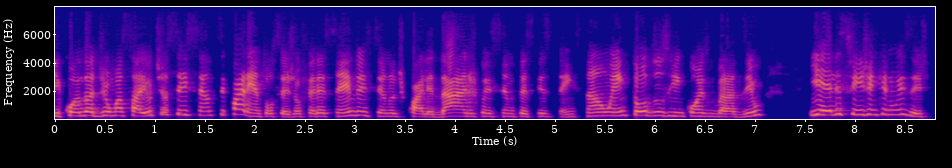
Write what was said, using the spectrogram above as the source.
e quando a Dilma saiu tinha 640, ou seja, oferecendo ensino de qualidade, com ensino, pesquisa e extensão em todos os rincões do Brasil, e eles fingem que não existe.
